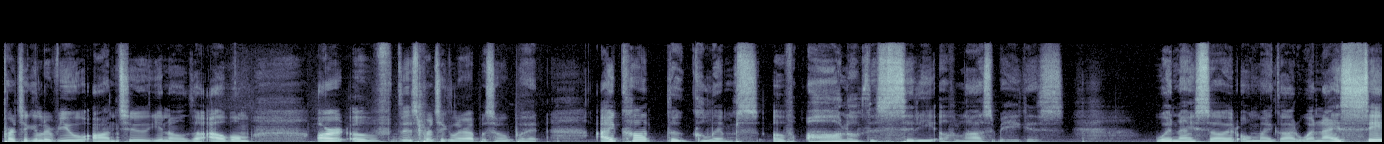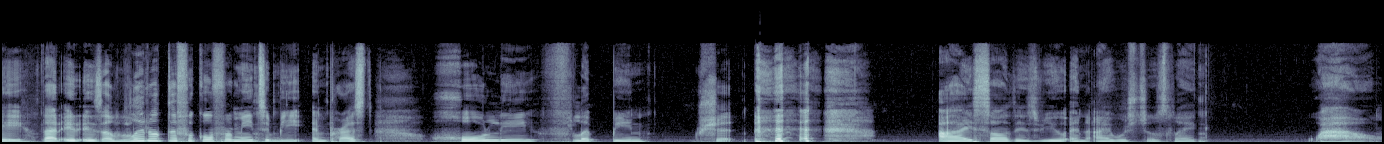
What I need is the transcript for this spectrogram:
particular view onto you know the album art of this particular episode, but I caught the glimpse of all of the city of Las Vegas. When I saw it, oh my God, when I say that it is a little difficult for me to be impressed, holy flipping shit. I saw this view and I was just like, wow.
